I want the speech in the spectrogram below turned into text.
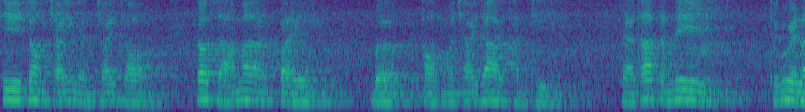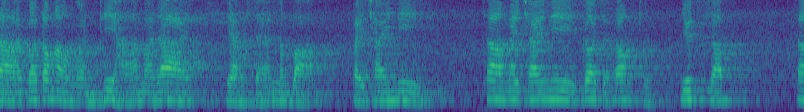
ทที่ต้องใช้เงินใช้ทอง ก็สามารถไปเบิกออกมาใช้ได้ทันที แต่ถ้าเป็นหนี้ถึงเวลาก็ต้องเอาเงินที่หามาได้อย่างแสนลำบากไปใช้หนี้ ถ้าไม่ใช้หนี้ก็จะต้องถูกยึดทรัพย์ ถ้า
